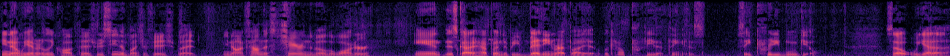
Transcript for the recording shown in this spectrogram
you know, we haven't really caught fish. We've seen a bunch of fish, but you know, I found this chair in the middle of the water, and this guy happened to be bedding right by it. Look how pretty that thing is. It's a pretty bluegill. So we got a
